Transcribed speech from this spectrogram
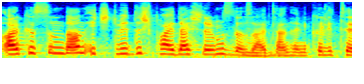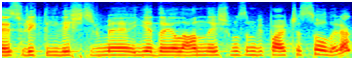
arkasından iç ve dış paydaşlarımız da hı. zaten hani kalite, sürekli iyileştirmeye dayalı anlayışımızın bir parçası olarak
